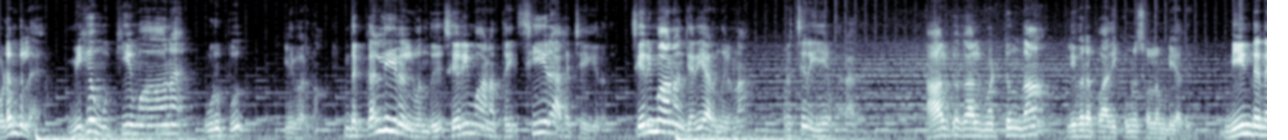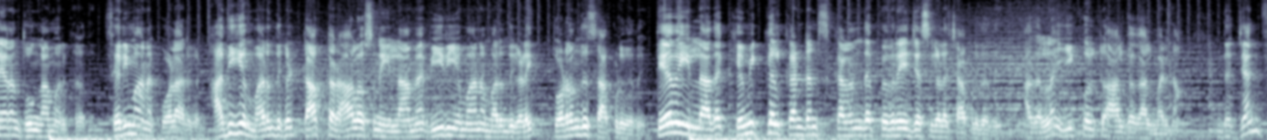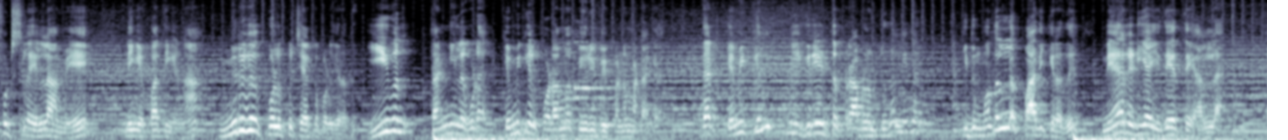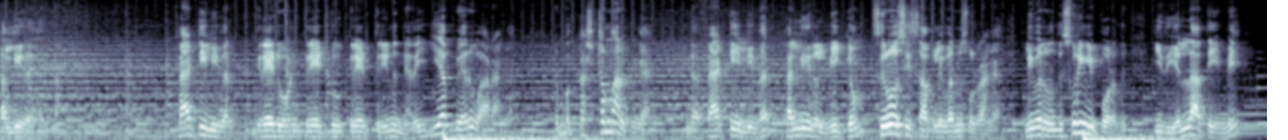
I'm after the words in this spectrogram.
உடம்புல மிக முக்கியமான உறுப்பு லிவர் தான். இந்த கல்லீரல் வந்து செரிமானத்தை சீராக செய்கிறது. செரிமானம் சரியாக இருந்ததுன்னா பிரச்சனையே வராது. ஆல்கஹால் மட்டும்தான் லிவரை பாதிக்கும்னு சொல்ல முடியாது. நீண்ட நேரம் தூங்காமல் இருக்கிறது. செரிமான கோளாறுகள். அதிக மருந்துகள் டாக்டர் ஆலோசனை இல்லாமல் வீரியமான மருந்துகளை தொடர்ந்து சாப்பிடுவது. தேவையில்லாத கெமிக்கல் கண்டென்ட்ஸ் கலந்த பெவரேஜஸ்களை சாப்பிடுவது. அதெல்லாம் ஈக்குவல் டு ஆல்கஹால் மாதிரி தான் இந்த ஜங்க் ஃபுட்ஸில் எல்லாமே நீங்கள் பார்த்தீங்கன்னா மிருக கொழுப்பு சேர்க்கப்படுகிறது. ஈவன் தண்ணியில் கூட கெமிக்கல் போடாமல் பியூரிஃபை பண்ண மாட்டாங்க. That chemical will create the problem to the liver இது முதல்ல பாதிக்கிறது நேரடியாக இதயத்தை அல்ல கல்லீரலை தான். Fatty liver grade one grade two grade த்ரீன்னு நிறைய பேர் வராங்க. ரொம்ப கஷ்டமாக இருக்குங்க. இந்த ஃபேட்டி லிவர் கல்லீரல் வீக்கம் சிரோசிஸ் ஆஃப் லிவர்னு சொல்கிறாங்க லிவர் வந்து சுருங்கி போகிறது இது எல்லாத்தையுமே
